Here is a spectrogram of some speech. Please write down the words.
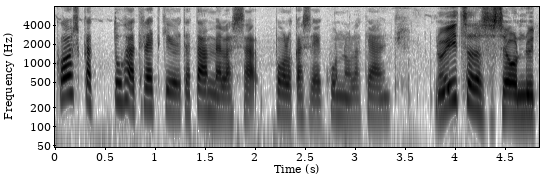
Koska tuhat retkijöitä Tammelassa polkaisee kunnolla käyntiin? No itse asiassa se on nyt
